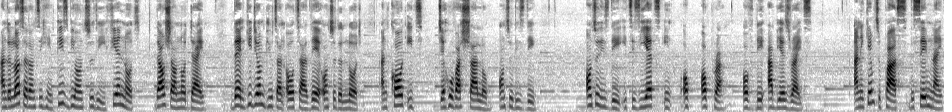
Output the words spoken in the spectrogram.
And the Lord said unto him, Peace be unto thee, fear not, thou shalt not die. Then Gideon built an altar there unto the Lord, and called it Jehovah Shalom unto this day. Unto this day it is yet in op- Ophrah of the Abiezrites. And it came to pass the same night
